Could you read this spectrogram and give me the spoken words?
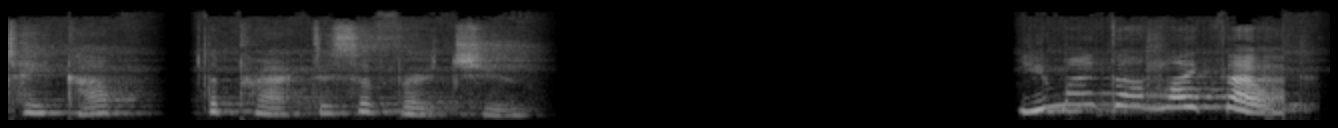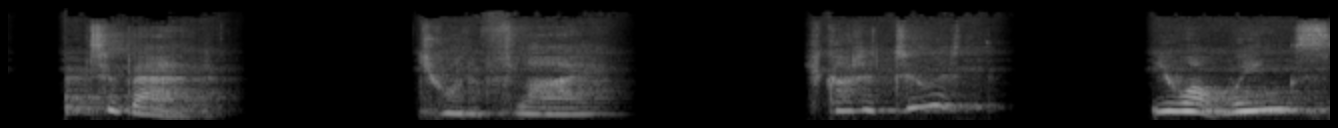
take up the practice of virtue. You might not like that. Too bad. You want to fly? You got to do it. You want wings?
